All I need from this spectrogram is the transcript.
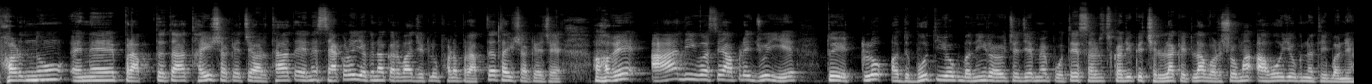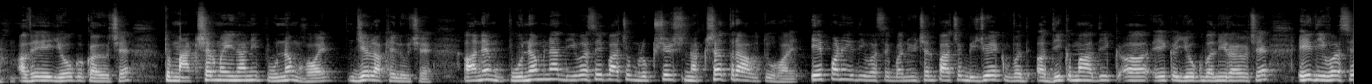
ફળનું એને પ્રાપ્તતા થઈ શકે છે. અર્થાત એને સેંકડો યજ્ઞ કરવા જેટલું ફળ પ્રાપ્ત થઈ શકે છે. હવે આ દિવસે આપણે જોઈએ તો એટલો અદ્ભુત યોગ બની રહ્યો છે જે મેં પોતે સર્ચ કર્યું કે છેલ્લા કેટલા વર્ષોમાં આવો યોગ નથી બન્યો. હવે એ યોગ કયો છે? તો માક્ષર મહિનાની પૂનમ હોય, જે લખેલું છે. અને પૂનમના દિવસે પાછું મૃક્ષીર્ષ નક્ષત્ર આવતું હોય, એ પણ એ દિવસે બન્યું છે. અને પાછો બીજો એક અધિકમાં અધિક એક યોગ બની રહ્યો છે. એ દિવસે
